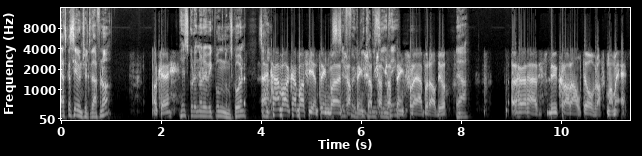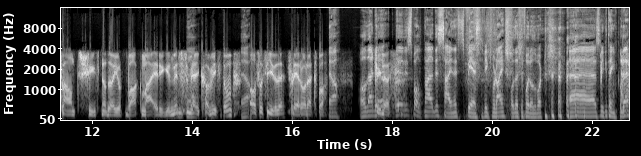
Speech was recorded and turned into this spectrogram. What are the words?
Jeg skal si unnskyld til deg for noe. Ok. Husker du når du gikk på ungdomsskolen? Så, Kan jeg, bare, kan jeg bare si en ting? Bare en kjapp ting. Kjapp, kjapp, kjapp ting. for det er på radio. ja. hør her. Du klarer alltid å overraske meg med et eller annet sykt noe du har gjort bak meg i ryggen min som jeg ikke har visst om, Ja. og så sier du det flere år etterpå. Ja. Og det er det, det, det spalten her er designet spesifikt for deg og dette forholdet vårt. Eh, så ikke tenk på det.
